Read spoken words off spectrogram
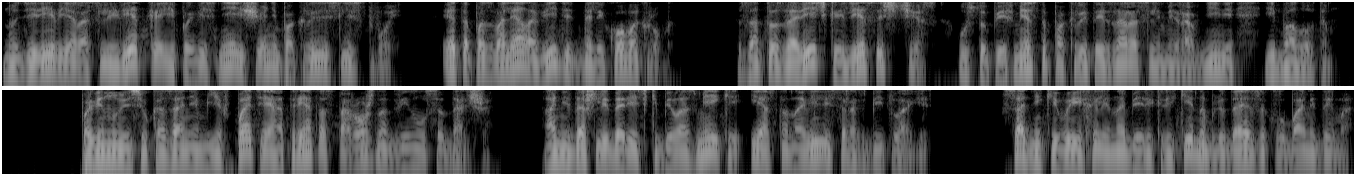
но деревья росли редко и по весне еще не покрылись листвой. Это позволяло видеть далеко вокруг. Зато за речкой лес исчез, уступив место покрытой зарослями равнине и болотам. Повинуясь указаниям Евпатия, отряд осторожно двинулся дальше. Они дошли до речки Белозмейки и остановились разбить лагерь. Всадники выехали на берег реки, наблюдая за клубами дыма.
